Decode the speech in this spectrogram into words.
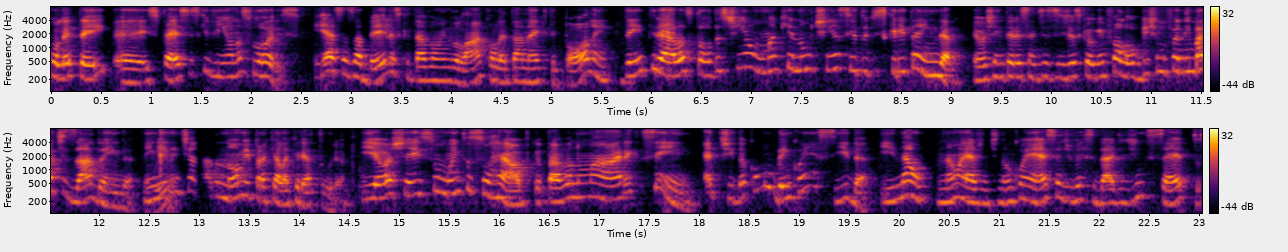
coletei é, espécies que vinham nas flores. E essas abelhas que estavam indo lá coletar néctar e pólen, dentre elas todas tinha uma que não tinha sido descrita ainda. Eu achei interessante esses dias que alguém falou, o bicho não foi nem batizado ainda. Ninguém nem tinha dado nome para aquela criatura. E eu achei isso muito surreal, porque eu estava numa área que, sim, é tida como bem conhecida. E não, não é. A gente não conhece a diversidade de insetos.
